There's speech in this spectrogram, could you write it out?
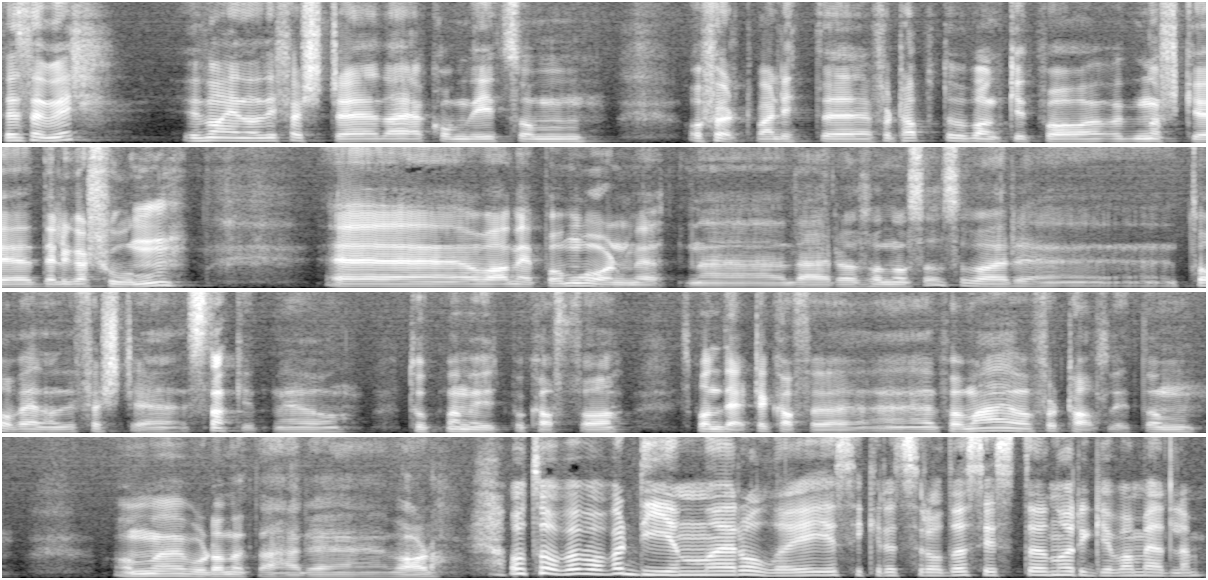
Det stemmer. Hun var en av de første da jeg kom dit som, og følte meg litt eh, fortapt og banket på den norske delegasjonen. Eh, og var med på morgenmøtene der og sånn også. Så var Tove en av de første jeg snakket med og tok meg med ut på kaffe og spanderte kaffe på meg og fortalte litt om, om hvordan dette her var. Da. Og Tove, hva var din rolle i Sikkerhetsrådet sist Norge var medlem?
